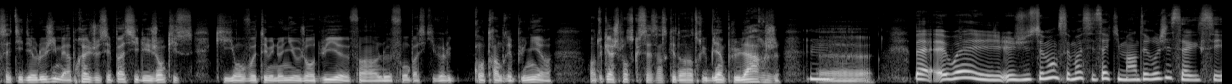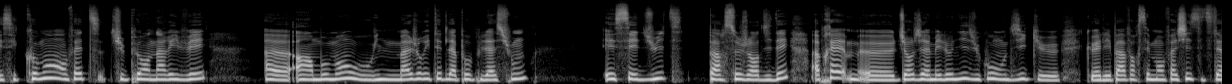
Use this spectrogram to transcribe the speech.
cette idéologie. Mais après, je ne sais pas si les gens qui, qui ont voté Mélanie aujourd'hui euh, le font parce qu'ils veulent contraindre et punir. En tout cas, je pense que ça s'inscrit dans un truc bien plus large. Mm. Euh. Bah, euh, ouais, justement, c'est moi, c'est ça qui m'a interrogé. C'est comment, en fait, tu peux en arriver à un moment où une majorité de la population est séduite par ce genre d'idée. Après, euh, Giorgia Meloni, du coup, on dit que qu'elle n'est pas forcément fasciste, etc.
